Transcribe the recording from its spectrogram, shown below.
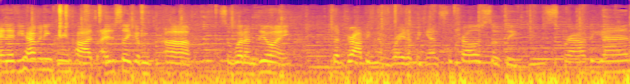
And if you have any green pods, I just like them, uh, so what I'm doing is I'm dropping them right up against the trellis so they do sprout again.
